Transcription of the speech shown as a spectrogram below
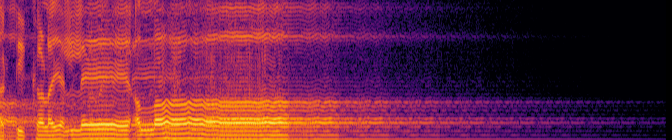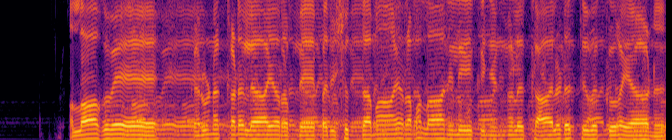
തട്ടിക്കളയല്ലേ അല്ലാ. അള്ളാഹുവേ കരുണക്കടലായ റബ്ബെ പരിശുദ്ധമായ റമലാനിലേക്ക് ഞങ്ങൾ കാലെടുത്ത് വെക്കുകയാണ്.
